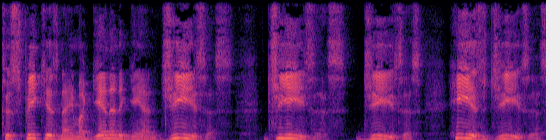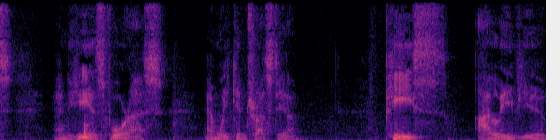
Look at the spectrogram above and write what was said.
to speak His name again and again Jesus, Jesus, Jesus. He is Jesus and He is for us, and we can trust Him. Peace I leave you.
